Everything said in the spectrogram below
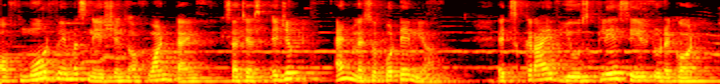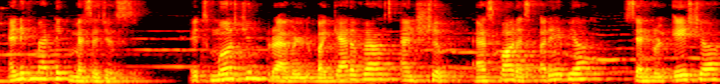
of more famous nations of one time such as Egypt and Mesopotamia. Its scribe used clay seal to record enigmatic messages. Its merchant traveled by caravans and ship as far as Arabia, Central Asia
